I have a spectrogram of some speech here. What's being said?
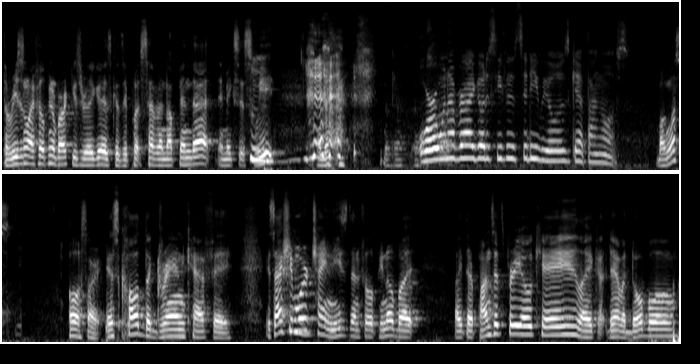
the reason why Filipino barbecue is really good is because they put Seven Up in that. It makes it sweet. And then- That's- that's Or whenever I go to Seafood City, we always get bangus. Bangus? Oh, sorry. It's called the Grand Cafe. It's actually more Hmm. Chinese than Filipino, but like their pancit's pretty okay. Like they have adobo.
